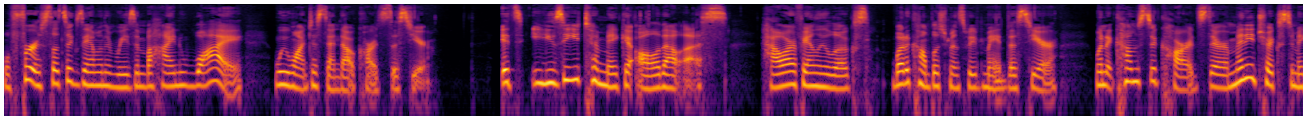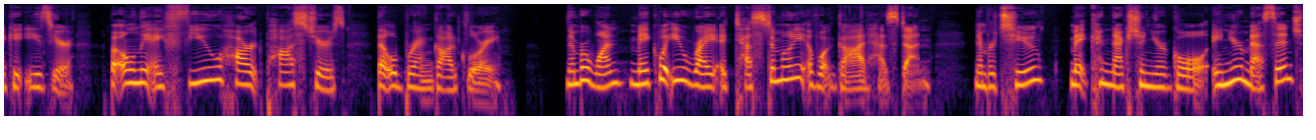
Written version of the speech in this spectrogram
Well, first, let's examine the reason behind why we want to send out cards this year. It's easy to make it all about us, how our family looks, what accomplishments we've made this year. When it comes to cards, there are many tricks to make it easier, but only a few heart postures that will bring God glory. Number one, make what you write a testimony of what God has done. Number two, make connection your goal. In your message,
